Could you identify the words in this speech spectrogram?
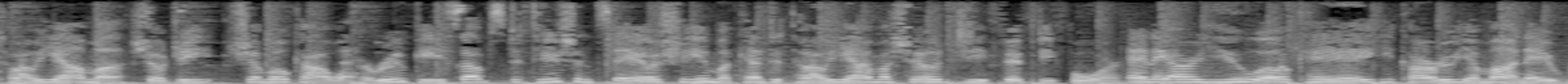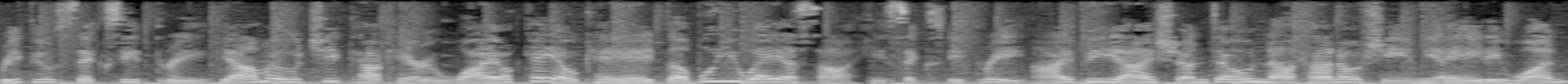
Toyama Shoji, Shimokawa Haruki Substitution Sayoshima Kenta Toyama Shoji 54, NARUOKA Hikaru Yamane Riku 63, Yamauchi Kakeru YOKOKAWA Asahi 63, IBI Shunto Nakano Shinya 81,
